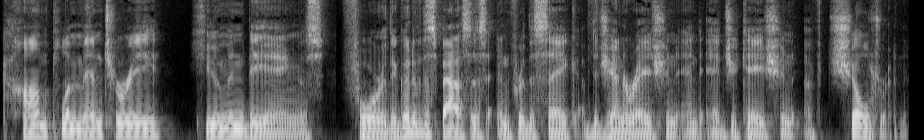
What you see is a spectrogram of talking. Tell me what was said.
complementary human beings for the good of the spouses and for the sake of the generation and education of children.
